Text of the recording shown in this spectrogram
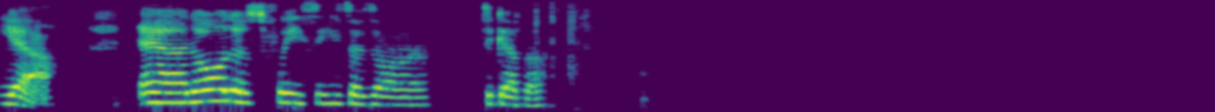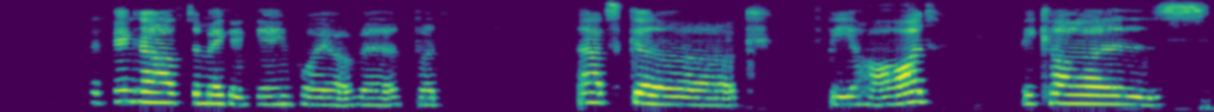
Yeah. And all those three seasons are together. I think I have to make a gameplay of it, but that's gonna be hard because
